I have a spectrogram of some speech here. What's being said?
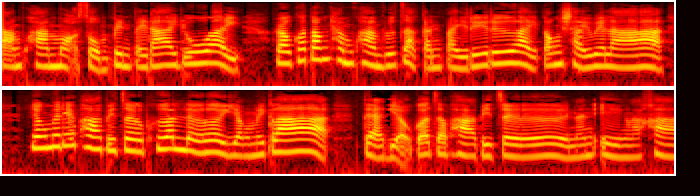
ตามความเหมาะสมเป็นไปได้ด้วย เราก็ต้องทำความรู้จักกันไปเรื่อยๆ ต้องใช้เวลายังไม่ได้พาไปเจอเพื่อนเลย ยังไม่กล้า แต่เดี๋ยวก็จะพาไปเจอนั่นเองละค่ะ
